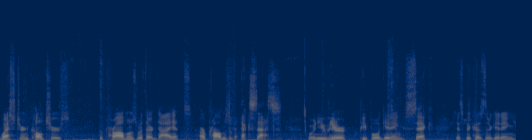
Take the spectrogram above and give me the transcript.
Western cultures, the problems with our diets are problems of excess. When you hear people getting sick, it's because they're getting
